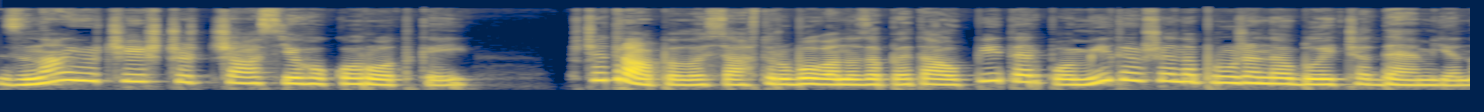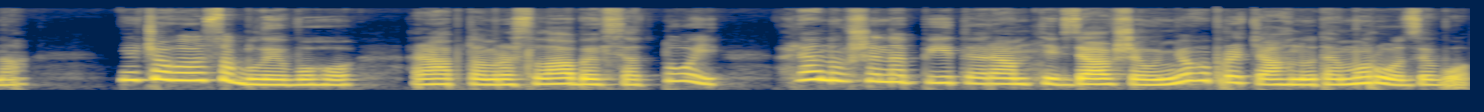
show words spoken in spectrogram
знаючи, що час його короткий. Що трапилося? стурбовано запитав Пітер, помітивши напружене обличчя Дем'яна. Нічого особливого. Раптом розслабився той, глянувши на Пітера і взявши у нього протягнуте морозиво.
